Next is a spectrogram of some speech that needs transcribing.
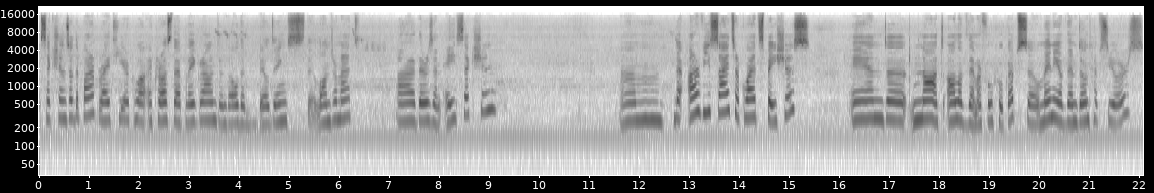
sections of the park right here across the playground and all the buildings, the laundromat uh, there's an A section. Um, the RV sites are quite spacious and uh, not all of them are full hookups so many of them don't have sewers.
